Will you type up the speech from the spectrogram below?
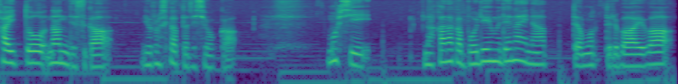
回答なんですがよろしかったでしょうか？もしなかなかボリューム出ないなって思ってる場合は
